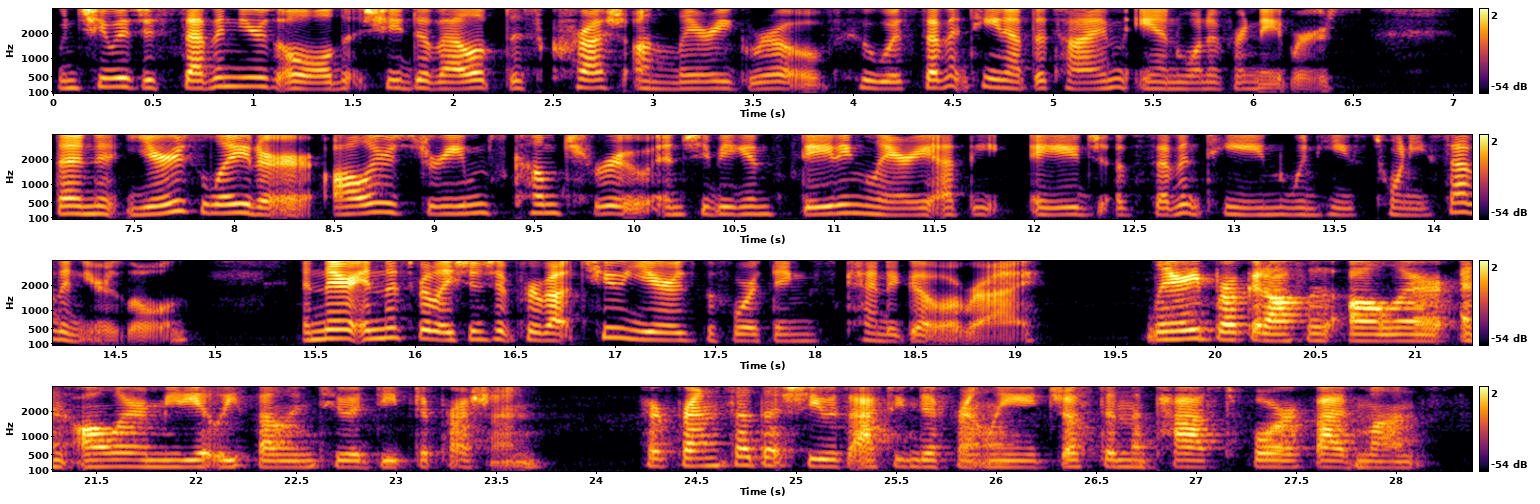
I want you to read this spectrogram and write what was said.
When she was just seven years old, she developed this crush on Larry Grove, who was 17 at the time and one of her neighbors. Then, years later, Aller's dreams come true and she begins dating Larry at the age of 17 when he's 27 years old. And they're in this relationship for about two years before things kind of go awry. Larry broke it off with Aller, and Aller immediately fell into a deep depression. Her friends said that she was acting differently just in the past four or five months.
